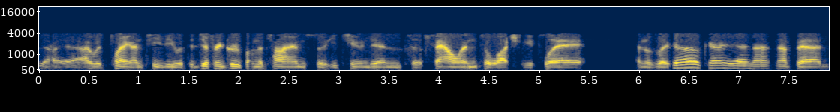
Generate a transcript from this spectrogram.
I, I was playing on TV with a different group on the time, so he tuned in to Fallon to watch me play, and was like, "Oh, okay, yeah, not not bad."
